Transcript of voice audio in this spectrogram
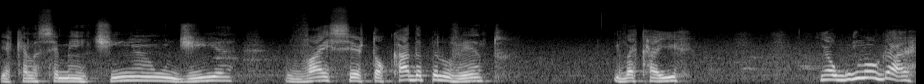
E aquela sementinha um dia vai ser tocada pelo vento e vai cair em algum lugar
